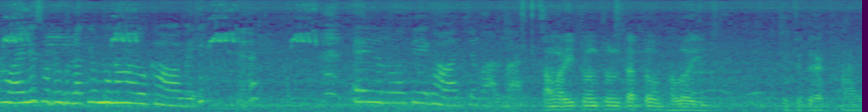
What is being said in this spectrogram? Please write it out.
খাওয়াইলে ছোটগুলোকে মনে হয় ও খাওয়াবে। এই জন্য ওকে খাওয়াচ্ছে বারবার। আমার এই টুনটুনটা তো ভালোই কিছু করে খায়।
